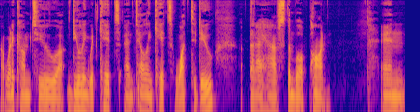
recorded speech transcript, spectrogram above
uh, when it comes to uh, dealing with kids and telling kids what to do that I have stumbled upon. And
